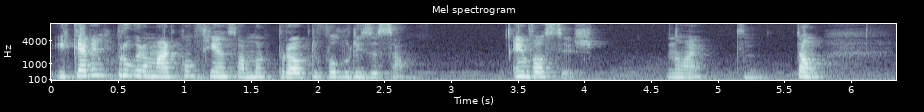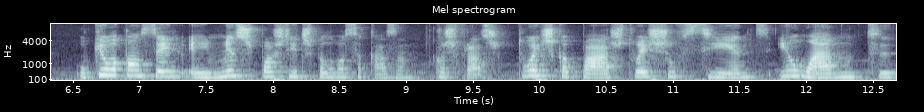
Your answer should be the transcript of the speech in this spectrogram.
e querem programar confiança, amor próprio, valorização em vocês, não é? Então, o que eu aconselho é imensos post-its pela vossa casa com as frases: Tu és capaz, tu és suficiente, eu amo-te,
